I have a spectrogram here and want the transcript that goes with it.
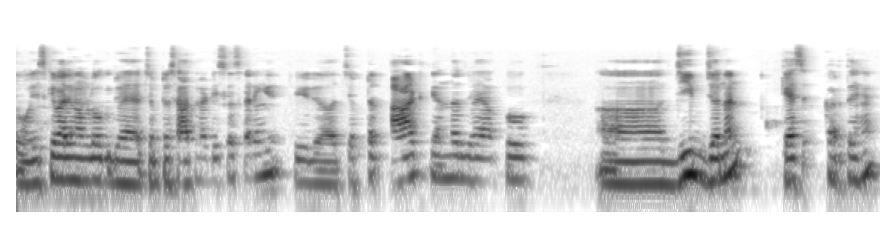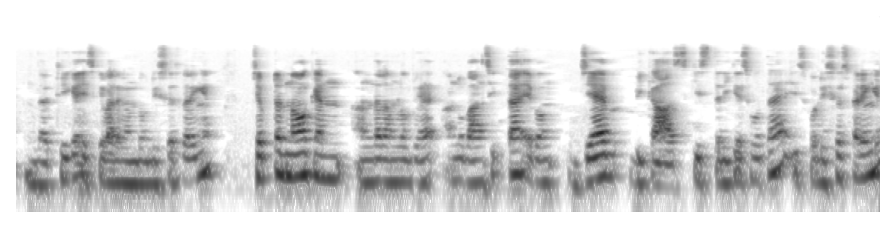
तो इसके बारे में हम लोग जो है चैप्टर सात में डिस्कस करेंगे। फिर चैप्टर आठ के अंदर जो है आपको जीव जनन कैसे करते हैं ठीक है, इसके बारे में हम लोग डिस्कस करेंगे। चैप्टर नौ के अंदर हम लोग जो है अनुवांशिकता एवं जैव विकास किस तरीके से होता है, इसको डिस्कस करेंगे।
